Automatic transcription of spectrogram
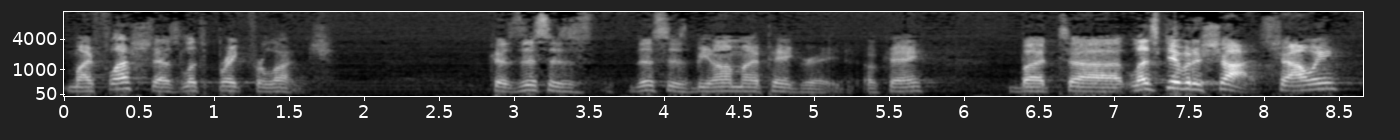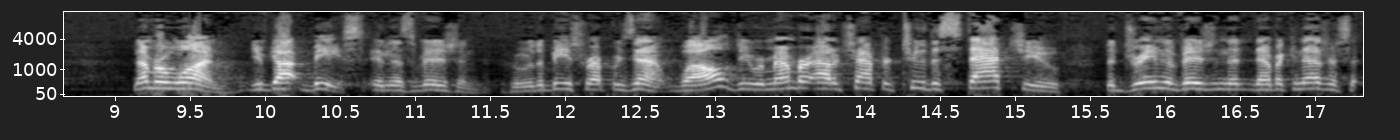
My flesh says, let's break for lunch. Because this is, this is beyond my pay grade, okay? But uh, let's give it a shot, shall we? Number one, you've got beasts in this vision. Who do the beasts represent? Well, do you remember out of chapter 2 the statue, the dream, the vision that Nebuchadnezzar said?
